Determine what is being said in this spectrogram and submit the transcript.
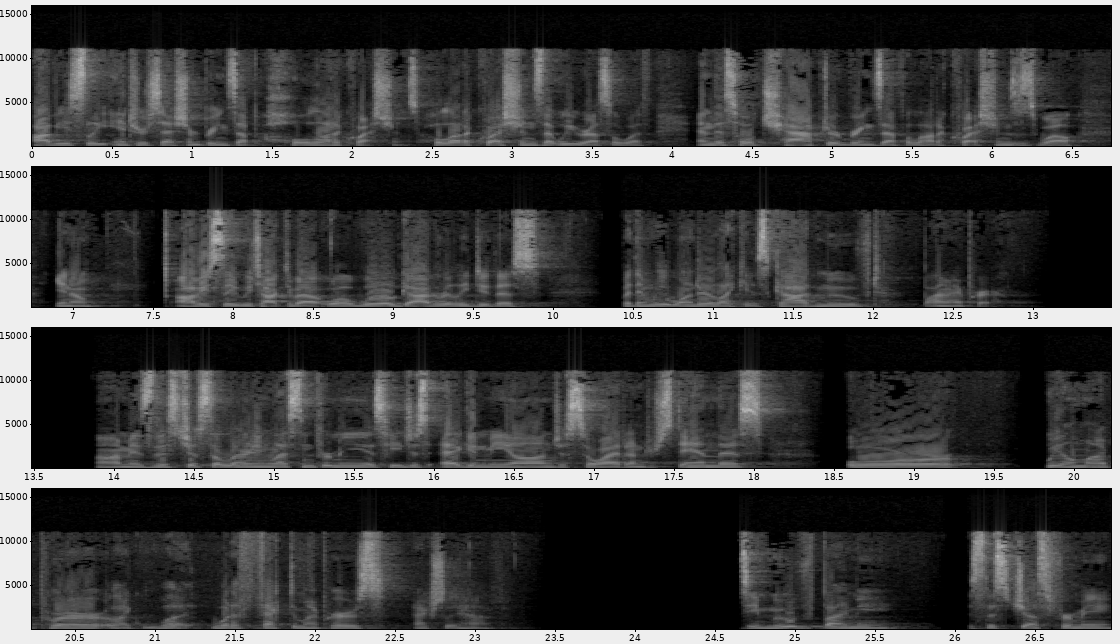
obviously intercession brings up a whole lot of questions, a whole lot of questions that we wrestle with. And this whole chapter brings up a lot of questions as well. You know, obviously we talked about, well, will God really do this? But then we wonder, like, is God moved by my prayer? Um, is this just a learning lesson for me? Is he just egging me on just so I'd understand this? Or will my prayer, like, what, what effect do my prayers actually have? Is he moved by me? Is this just for me?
